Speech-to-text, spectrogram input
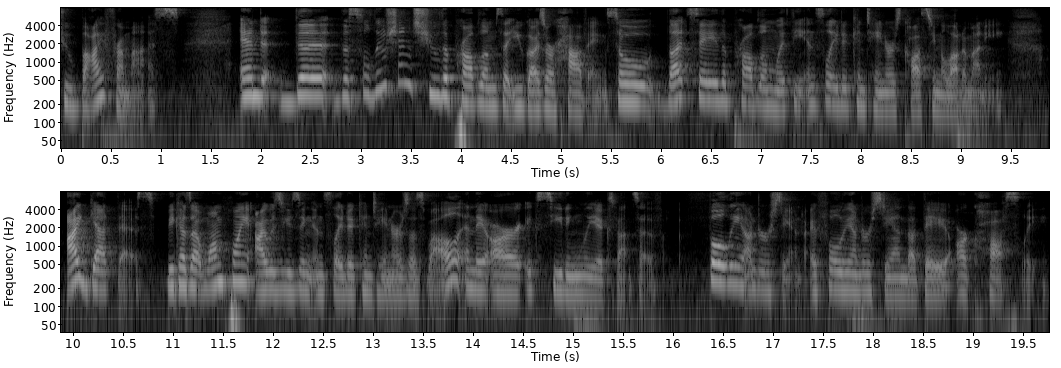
to buy from us? And the the solution to the problems that you guys are having. So let's say the problem with the insulated containers costing a lot of money. I get this because at one point I was using insulated containers as well, and they are exceedingly expensive. Fully understand. I fully understand that they are costly.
